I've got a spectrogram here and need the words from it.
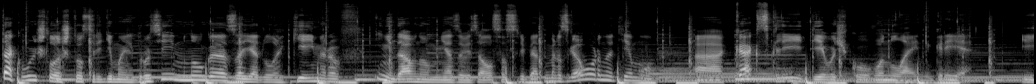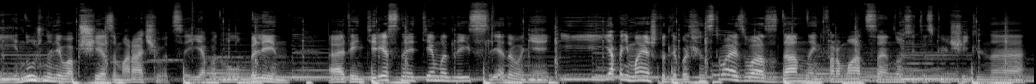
Так вышло, что среди моих друзей много заядлых геймеров, и недавно у меня завязался с ребятами разговор на тему а как склеить девочку в онлайн-игре. И нужно ли вообще заморачиваться? И я подумал, блин, а это интересная тема для исследования, и я понимаю, что для большинства из вас данная информация носит исключительно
